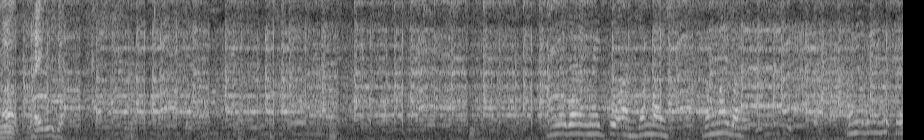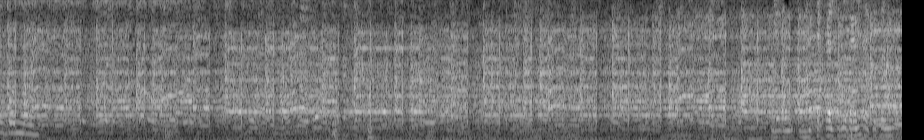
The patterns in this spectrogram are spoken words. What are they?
Ah, lahi ko siya. Ano gani may kuan? Gamay. Gamay ba? Ano gani may kayo gamay? Yang ang butakal ko na ba niya? Ako pa yung...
